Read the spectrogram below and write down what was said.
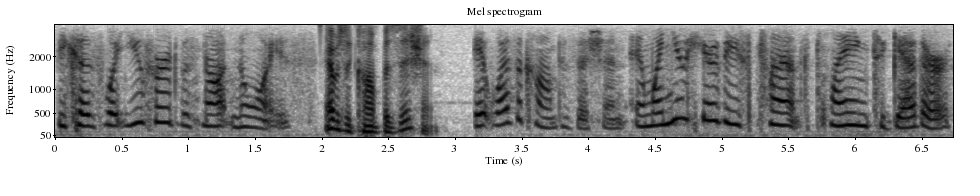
because what you heard was not noise. That was a composition. It was a composition, and when you hear these plants playing together,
